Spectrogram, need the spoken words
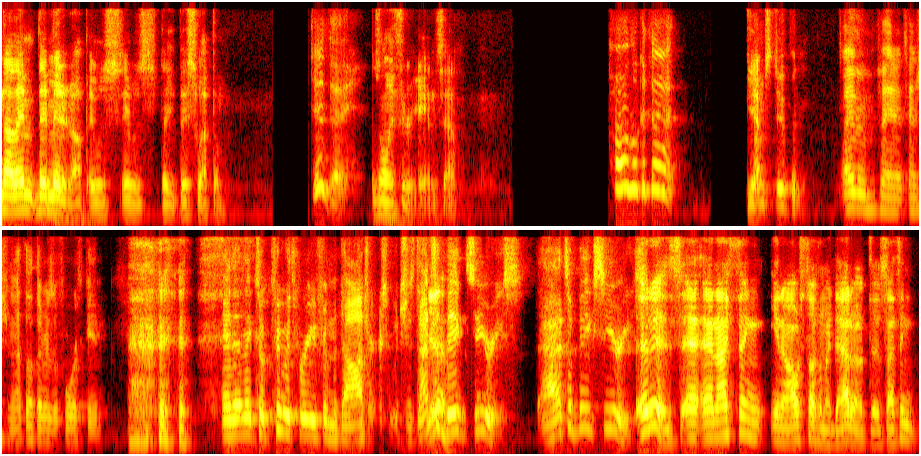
no, they they made it up. It was it was they, they swept them. Did they? It was only three games. Yeah. Oh, look at that. Yeah. I'm stupid. I haven't been paying attention. I thought there was a fourth game. And then they took two or three from the Dodgers, which is that's Yeah. a big series. That's a big series. It is, and I think you know I was talking to my dad about this. I think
